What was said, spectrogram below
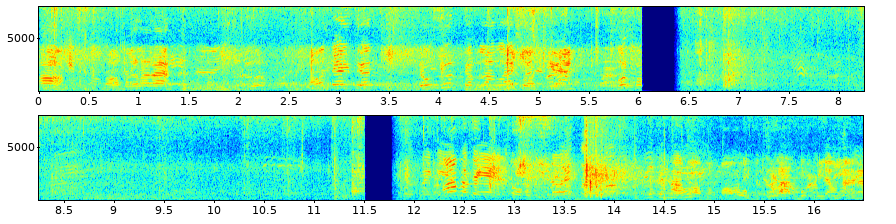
ก็รอมือแล้วนะเราแจ้งเตือนยงยุทธกำลังไล่สดอยู่รถ อ้อเขาจะตกกินเลย จะมาบอกเมาส์กุหลาบบุ๊กบีนี่นั้น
